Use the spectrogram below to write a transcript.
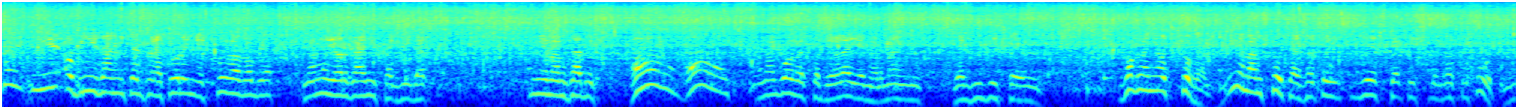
że nie obniża mi temperatury, nie wpływa w ogóle na mój organizm, jak widać. Nie mam żadnych a, a, na głowę sobie leję normalnie, jak widzicie. W ogóle nie odczuwam. Nie mam czucia, że tu jest jakiś po prostu chłód. Nie?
